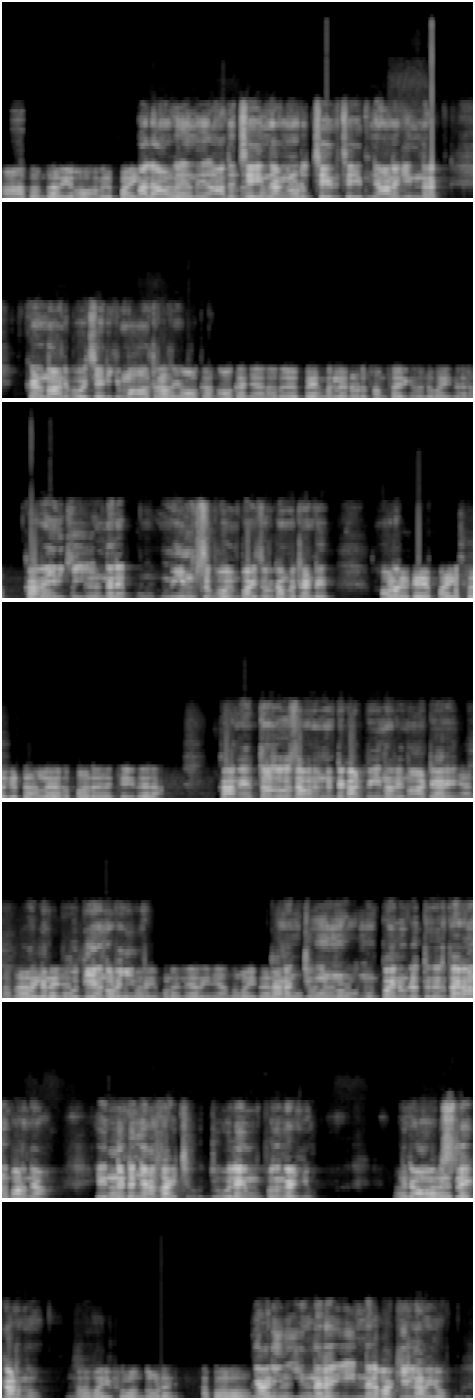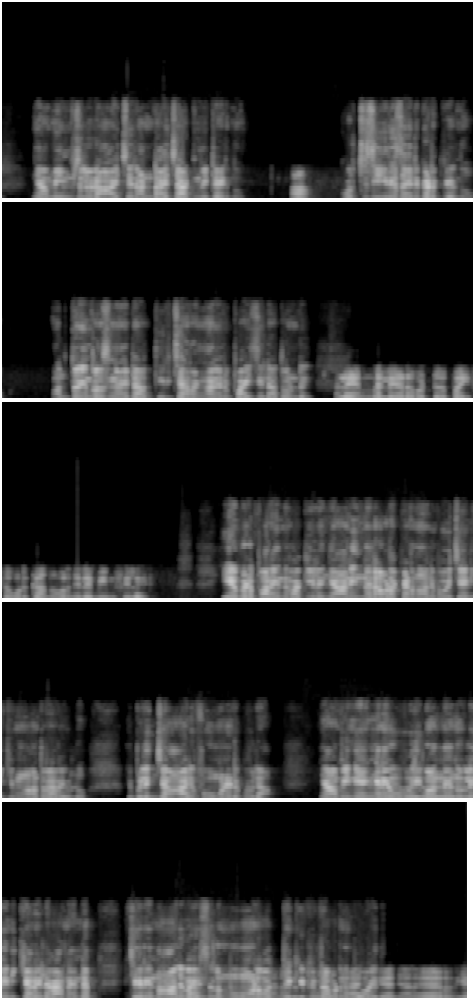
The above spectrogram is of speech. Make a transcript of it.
അതെന്താ അറിയോ അവർ പൈസ അല്ല അവർ നി- അത് ചെയ്ത്. ഞങ്ങളോട് ചെയ്ത് ചെയ്ത് ഞാനൊക്കെ ഇന്നലെ കിടന്ന് അനുഭവിച്ച് എനിക്ക് മാത്രം ആ, അറിയൂ നോക്കാം നോക്കാം. ഞാനത് ഇപ്പൊ എം എൽ എനോട് സംസാരിക്കുന്നുണ്ട് വൈകുന്നേരം. കാരണം? എനിക്ക് ഇന്നലെ മിംസ് പോലും പൈസ കൊടുക്കാൻ പറ്റാണ്ട് അവിടെ പൈസ കിട്ടാനുള്ള ഏർപ്പാട് ചെയ്തു തരാം കാരണം എത്ര ദിവസം അവൻ എന്നിട്ട് കളിപ്പിക്കുന്ന അറിയാം? നാട്ടുകാർ പൊതിയാൻ ഇപ്പോൾ തുടങ്ങി കാരണം ജൂൺ മുപ്പതിനുള്ളിൽ തീർത്തരാന്ന് പറഞ്ഞ. എന്നിട്ടും ഞാൻ സഹിച്ചു. ജൂലൈ മുപ്പതും കഴിഞ്ഞു. എന്നിട്ട് ഓഗസ്റ്റിലേക്ക് കടന്നു. നിങ്ങളെ വൈഫ് അപ്പോ ഞാൻ ഇന്നലെ ഇന്നലെ വക്കീലിനറിയോ? ഞാൻ മിംസിൽ ഒരാഴ്ച രണ്ടാഴ്ച അഡ്മിറ്റ് ആയിരുന്നു. കുറച്ച് സീരിയസ് ആയിട്ട് കിടക്കായിരുന്നു. അത്രയും പ്രശ്നമായിട്ട് തിരിച്ചിറങ്ങാൻ ഒരു പൈസ ഇല്ലാത്തതുകൊണ്ട് അല്ല എം എൽ എ ഇടപെട്ട് പൈസ കൊടുക്കാന്ന് പറഞ്ഞില്ലേ മിംസിലെ? എവിടെ പറയുന്ന വക്കീല? ഞാൻ ഇന്നലെ അവിടെ കിടന്ന് അനുഭവിച്ച എനിക്ക് മാത്രമേ അറിയുള്ളൂ. വിളിച്ചാൽ ആരും ഫോൺ എടുക്കൂല. ഞാൻ പിന്നെ എങ്ങനെ ഊരി വന്നേന്നുള്ളത് എനിക്കറിയില്ല. കാരണം എന്റെ ചെറിയ നാല് വയസ്സുള്ള മോളെ ഒറ്റയ്ക്ക് ഇട്ടിട്ട് അവിടെ നിന്ന് പോയത്. ഞാൻ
